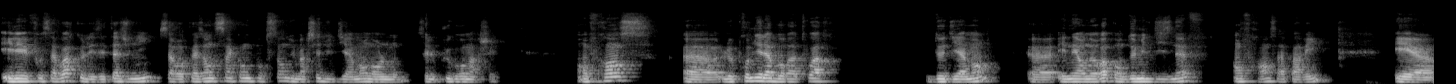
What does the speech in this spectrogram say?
Et il faut savoir que les États-Unis, ça représente 50% du marché du diamant dans le monde. C'est le plus gros marché. En France, le premier laboratoire de diamants, est né en Europe en 2019, en France, à Paris. Et euh,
